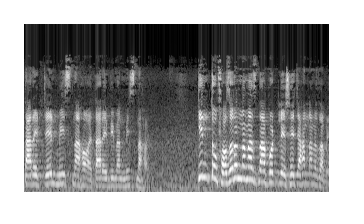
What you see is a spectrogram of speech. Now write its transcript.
তার এই ট্রেন মিস না হয়, তার এই বিমান মিস না হয়। কিন্তু ফজরের নামাজ না পড়লে সে জাহান নামে যাবে।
